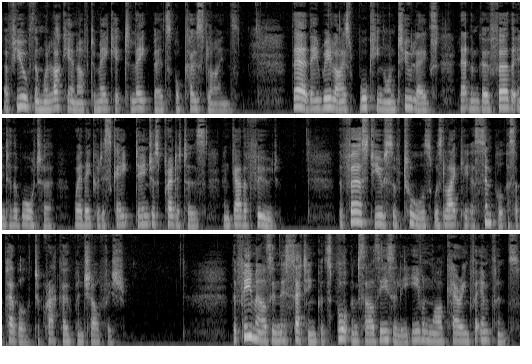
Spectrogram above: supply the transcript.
a few of them were lucky enough to make it to lake beds or coastlines. There they realized walking on two legs let them go further into the water, where they could escape dangerous predators and gather food the first use of tools was likely as simple as a pebble to crack open shellfish. The females in this setting could support themselves easily even while caring for infants.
